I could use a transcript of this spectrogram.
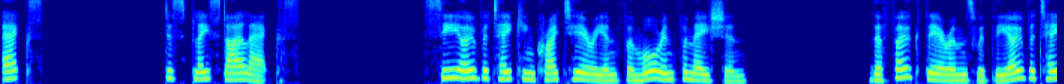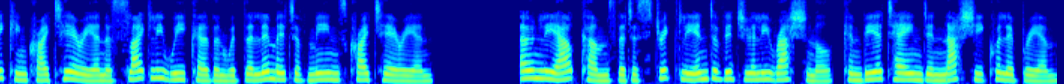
x display style x. See overtaking criterion for more information the Folk theorems with the overtaking criterion are slightly weaker than with the limit of means criterion. Only outcomes that are strictly individually rational, can be attained in Nash equilibrium.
